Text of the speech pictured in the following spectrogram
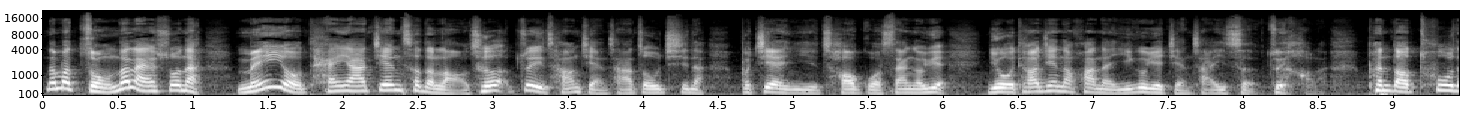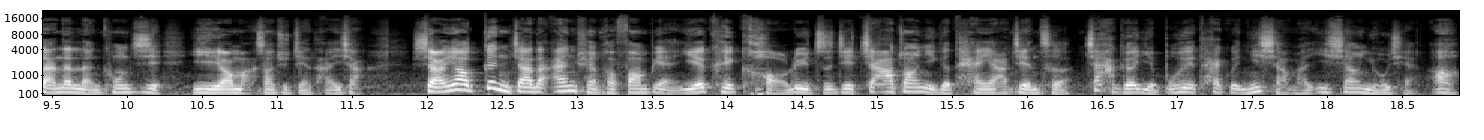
那么总的来说呢，没有胎压监测的老车，最长检查周期呢不建议超过三个月，有条件的话呢，一个月检查一次最好了。碰到突然的冷空气，也要马上去检查一下。想要更加的安全和方便，也可以考虑直接加装一个胎压监测，价格也不会太贵。你想嘛，一箱油钱啊。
